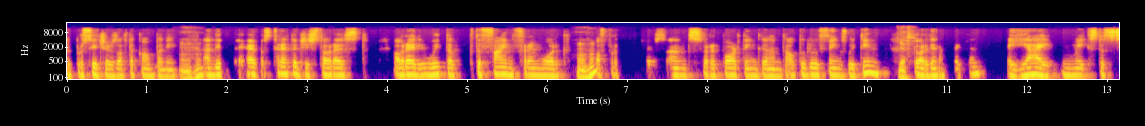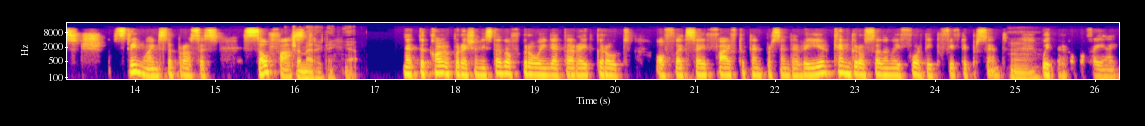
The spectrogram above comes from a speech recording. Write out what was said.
the procedures of the company. Mm-hmm. And if they have a strategy storest already with a defined framework mm-hmm. of procedures and reporting and how to do things within yes. the organization, AI makes the streamlines the process so fast dramatically. Yeah, that the corporation instead of growing at a rate growth of let's say five to ten percent every year can grow suddenly forty to fifty percent mm. with the help of AI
